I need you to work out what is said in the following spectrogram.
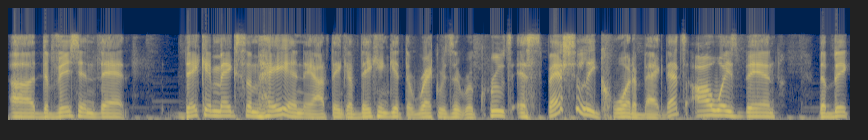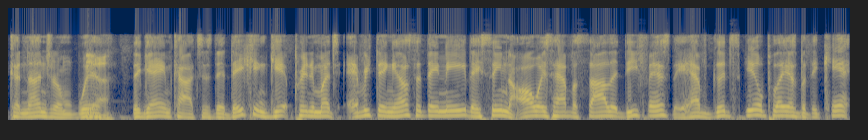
uh, division that they can make some hay in there, I think, if they can get the requisite recruits, especially quarterback. That's always been – the big conundrum with yeah. the Gamecocks is that they can get pretty much everything else that they need. They seem to always have a solid defense. They have good skill players, but they can't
